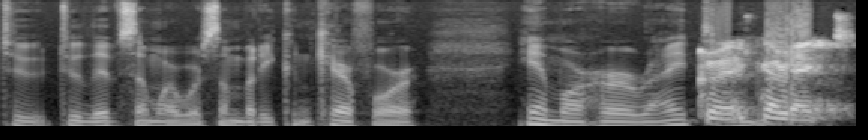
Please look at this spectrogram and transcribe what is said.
to to live somewhere where somebody can care for him or her, right? Correct, and, correct,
